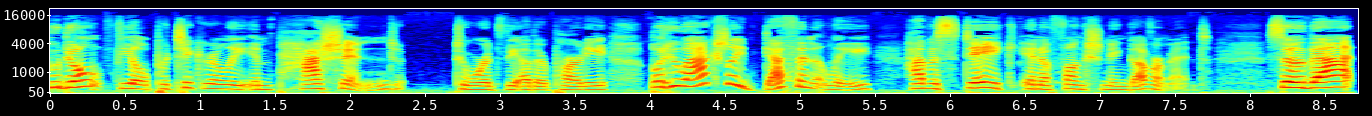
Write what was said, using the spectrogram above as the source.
who don't feel particularly impassioned towards the other party but who actually definitely have a stake in a functioning government. So that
